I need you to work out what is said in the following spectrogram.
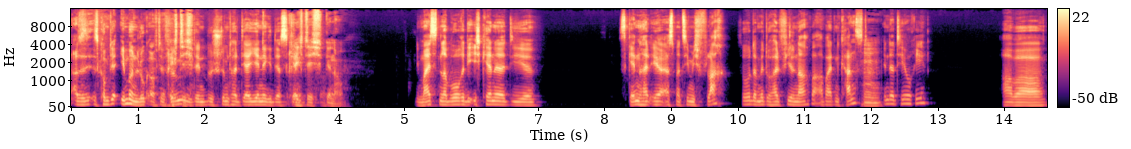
also es kommt ja immer ein Look auf den Film, Richtig. den bestimmt halt derjenige, der scannt. richtig, genau. Die meisten Labore, die ich kenne, die scannen halt eher erstmal ziemlich flach, so damit du halt viel nachbearbeiten kannst Mhm. in der Theorie. Aber,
